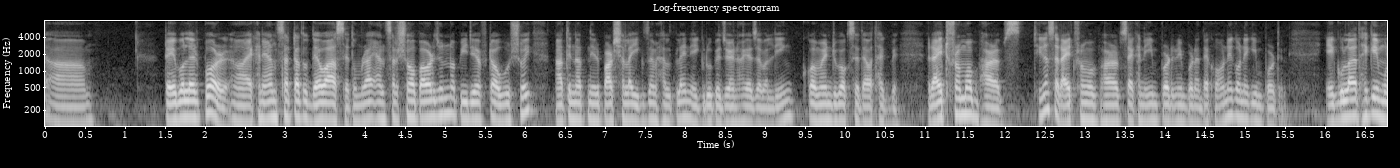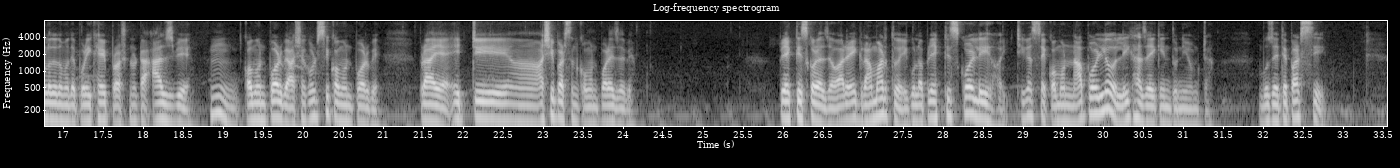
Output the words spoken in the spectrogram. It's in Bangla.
টেবলের পর এখানে অ্যান্সারটা তো দেওয়া আছে। তোমরা অ্যান্সার সহ পাওয়ার জন্য পিডিএফটা অবশ্যই নাতি নাতনির পাঠশালা এক্সাম হেল্পলাইন এই গ্রুপে জয়েন হয়ে যাবে। লিঙ্ক কমেন্ট বক্সে দেওয়া থাকবে। রাইট ফ্রম অফ ভার্বস ঠিক আছে? রাইট ফ্রম অফ ভার্বস এখানে ইম্পর্টেন্ট ইম্পর্টেন্ট দেখো অনেক অনেক ইম্পর্টেন্ট এগুলা থেকেই মূলত তোমাদের পরীক্ষায় প্রশ্নটা আসবে। হুম কমন পড়বে, আশা করছি কমন পড়বে। প্রায় এইট্টি আশি পার্সেন্ট কমন পড়ে যাবে। প্র্যাকটিস করে যাও। আর এই গ্রামার তো, এগুলো প্র্যাকটিস করলেই হয়, ঠিক আছে? কমন না পড়লেও লেখা যায় কিন্তু নিয়মটা। বুঝাইতে পারছি?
